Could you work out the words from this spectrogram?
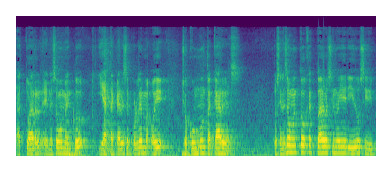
actuar en ese momento y atacar ese problema. Oye, chocó un montacargas. Pues en ese momento tengo que actuar a ver si no hay heridos y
